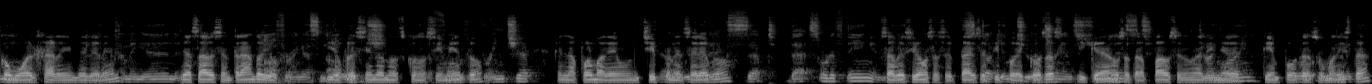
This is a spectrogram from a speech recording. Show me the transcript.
como el jardín del Edén, ya sabes, entrando y, ofreciéndonos conocimiento en la forma de un chip en el cerebro, sabes si vamos a aceptar ese tipo de cosas y quedarnos atrapados en una línea de tiempo transhumanista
